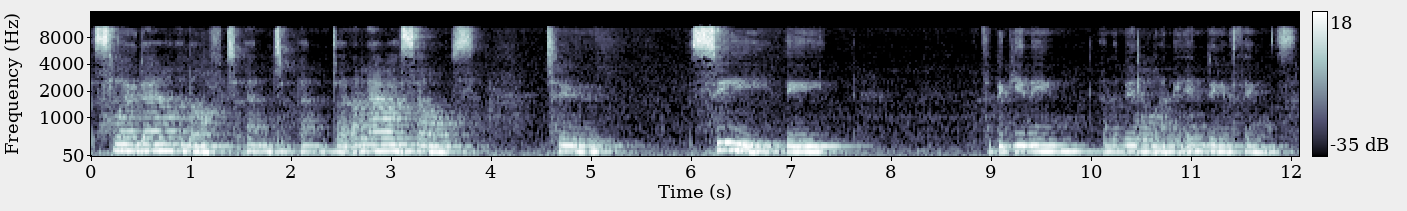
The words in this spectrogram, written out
slow down enough to, and, and uh, allow ourselves to see the the beginning and the middle and the ending of things,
